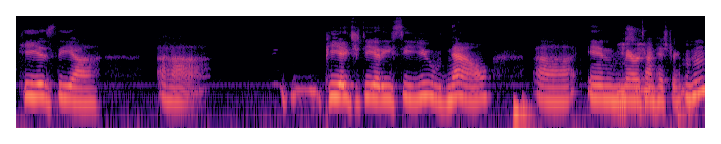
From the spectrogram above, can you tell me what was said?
He is the uh, uh, PhD at ECU now uh, in ECU? maritime history. Mm-hmm.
